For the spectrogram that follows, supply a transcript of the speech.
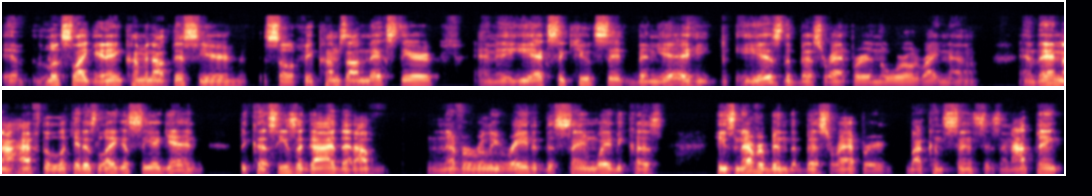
It looks like it ain't coming out this year. So if it comes out next year and he executes it, then yeah, he he is the best rapper in the world right now. And then I have to look at his legacy again because he's a guy that I've never really rated the same way because he's never been the best rapper by consensus. And I think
